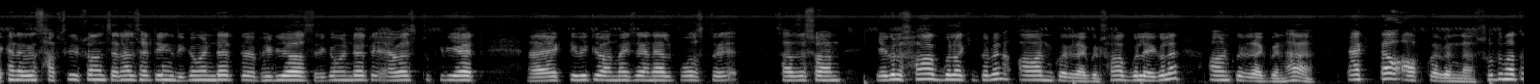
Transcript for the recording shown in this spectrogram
এখানে subscription channel setting recommended videos recommended awards to create activity on my channel post suggestion এগুলো সবগুলো কি করবেন? অন করে রাখবেন। সবগুলো এগুলো অন করে রাখবেন হ্যাঁ? একটাও অফ করবেন না। শুধুমাত্র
